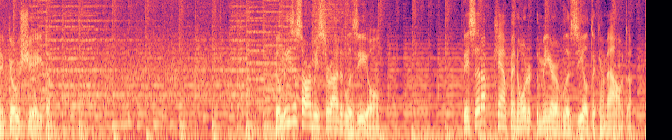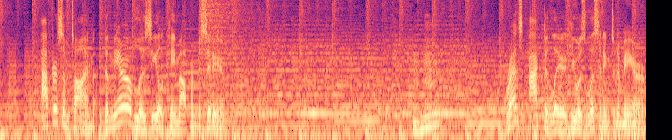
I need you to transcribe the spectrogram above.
Negotiate. The Leazas army surrounded Laziel. They set up camp and ordered the mayor of Laziel to come out. After some time, the mayor of Laziel came out from the city. Mm-hmm. Rance acted like he was listening to the mayor.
